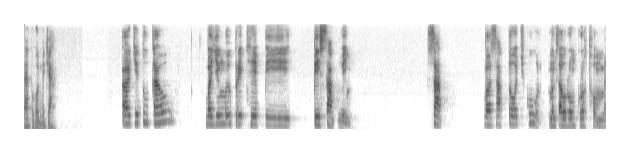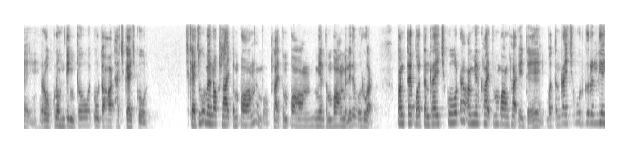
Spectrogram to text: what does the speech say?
ដែរប្រគុណម្ចាស់អឺជាទូទៅបើយើងមើលប្រៀបធៀបពីពីសัตว์វិញសัตว์បើសัตว์តូចឈួតមិនសូវរងគ្រោះធំទេរងគ្រោះបន្តិចតូចឧទាហរណ៍ថាឆ្កែឈួតឆ្កែឈួតវានៅខ្លាចតំបងមកខ្លាចតំបងមានតំបងមានអីទៅវារត់ ប៉ុន្តែបើតន្ត្រីឈួតអត់មានខ្លាចតំបងខ្លាចអីទេបើតន្ត្រីឈួតគឺរលាយ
